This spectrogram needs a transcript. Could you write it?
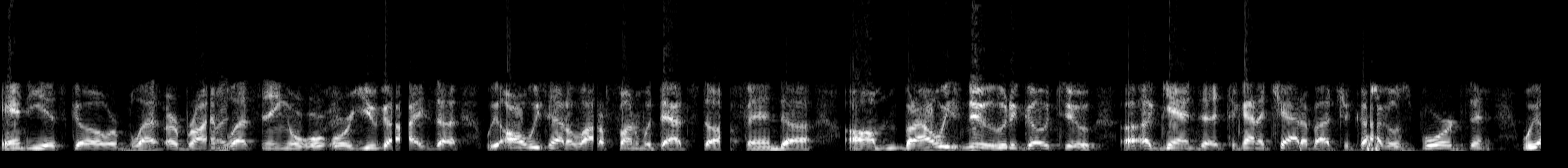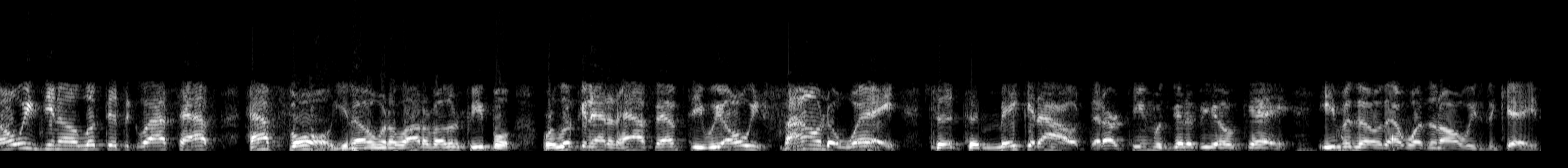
Andy Iskoe or Ble- or Brian Blessing or, or, or you guys, uh, we always had a lot of fun with that stuff. And uh, um, but I always knew who to go to uh, again to, to kind of chat about Chicago sports, and we always, you know, looked at the glass half half full. You know know, when a lot of other people were looking at it half empty, we always found a way to to make it out that our team was going to be okay, even though that wasn't always the case.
